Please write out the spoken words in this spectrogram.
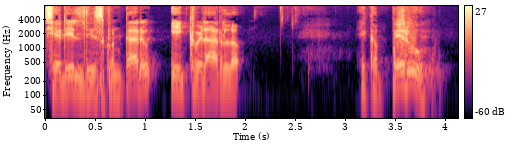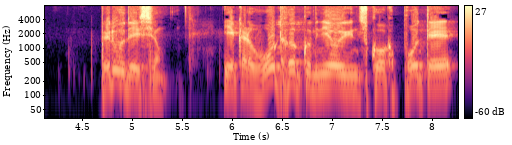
చర్యలు తీసుకుంటారు ఈక్విడార్లో ఇక పెరు పెరు దేశం. ఇక్కడ ఓటు హక్కు వినియోగించుకోకపోతే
